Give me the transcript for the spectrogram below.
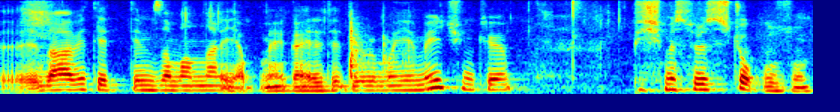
e, davet ettiğim zamanlar yapmaya gayret ediyorum o yemeği. Çünkü pişme süresi çok uzun.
